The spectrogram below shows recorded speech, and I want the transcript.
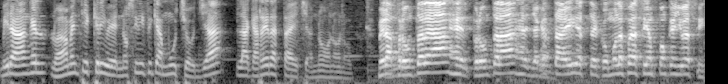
Mira, Ángel nuevamente escribe, no significa mucho, ya la carrera está hecha. No, no, no. Mira, pregúntale a Ángel, pregúntale a Ángel, ya que está ahí, este, ¿cómo le fue a CM Punk en UFC?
